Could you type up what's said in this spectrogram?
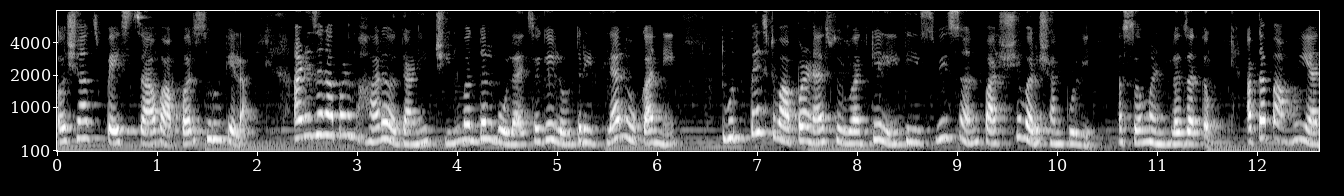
अशाच पेस्टचा वापर सुरू केला. आणि जर आपण भारत आणि चीनबद्दल बोलायचं गेलो तर इथल्या लोकांनी टूथपेस्ट वापरण्यास सुरुवात केली ती इसवी सन पाचशे वर्षांपूर्वी असं म्हटलं जातं. आता पाहूयात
